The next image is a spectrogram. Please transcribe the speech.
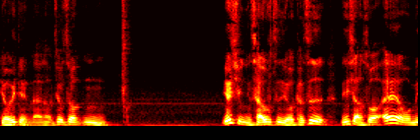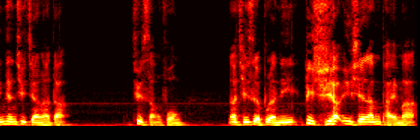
有一点难哦。就是说，嗯，也许你财务自由，可是你想说，哎，我明天去加拿大去赏枫。那其实不然，你必须要预先安排嘛。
